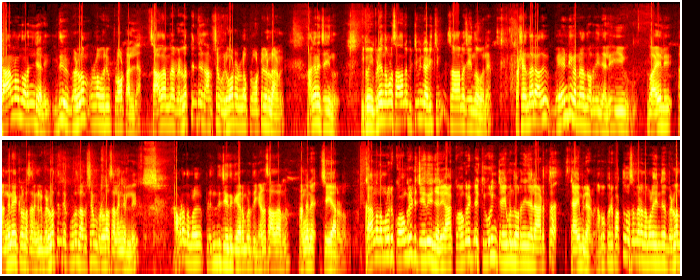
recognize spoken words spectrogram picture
കാരണം എന്ന് പറഞ്ഞു കഴിഞ്ഞാൽ ഇത് വെള്ളം ഉള്ള ഒരു പ്ലോട്ടല്ല സാധാരണ വെള്ളത്തിന്റെ അംശം ഒരുപാടുള്ള പ്ലോട്ടുകളിലാണ് അങ്ങനെ ചെയ്യുന്നത്. ഇപ്പം ഇവിടെ നമ്മൾ സാധാരണ വിറ്റമിൻ അടിക്കും സാധാരണ ചെയ്യുന്ന പോലെ. പക്ഷേ എന്നാലും അത് വേണ്ടി വരണമെന്ന് പറഞ്ഞു കഴിഞ്ഞാൽ ഈ വയൽ അങ്ങനെയൊക്കെയുള്ള സ്ഥലങ്ങളിൽ വെള്ളത്തിന്റെ കൂടുതൽ അംശം ഉള്ള സ്ഥലങ്ങളിൽ അവിടെ നമ്മൾ പ്ലിന്ത് ചെയ്ത് കയറുമ്പോഴത്തേക്കാണ് സാധാരണ അങ്ങനെ ചെയ്യാറുള്ളത്. കാരണം നമ്മളൊരു കോൺക്രീറ്റ് ചെയ്ത് കഴിഞ്ഞാൽ ആ കോൺക്രീറ്റിന്റെ ക്യൂറിങ് ടൈം എന്ന് പറഞ്ഞു കഴിഞ്ഞാൽ അടുത്ത ടൈമിലാണ് അപ്പോൾ ഒരു പത്ത് ദിവസം വരെ നമ്മൾ ഇതിന്റെ വെള്ളം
